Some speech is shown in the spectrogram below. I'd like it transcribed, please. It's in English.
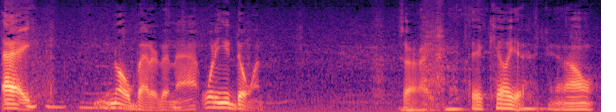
Hey, you know better than that. What are you doing? It's all right. They kill you, you know.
